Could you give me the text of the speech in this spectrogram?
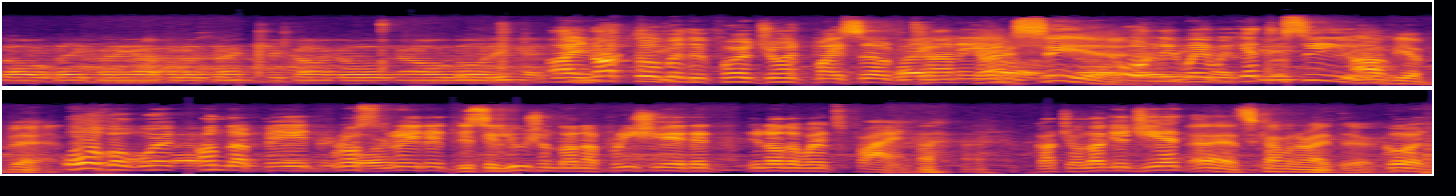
Salt Lake, Minneapolis, and Chicago now loading. at I knocked over the fur joint myself, Johnny. Garcia. Only way we get to see you. How have you been? Overworked, underpaid, frustrated, disillusioned, unappreciated. In other words, fine. Got your luggage yet? It's coming right there. Good.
